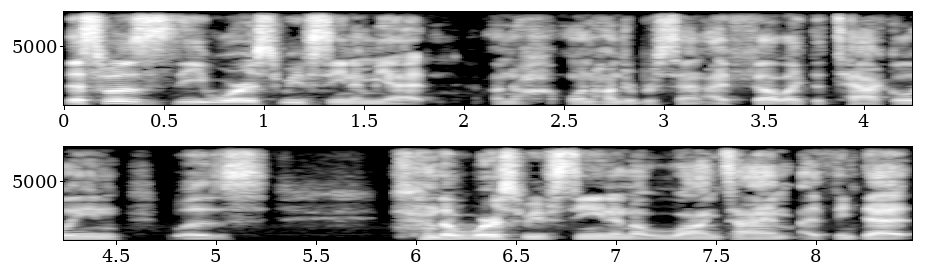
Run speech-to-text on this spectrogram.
this was the worst we've seen him yet. 100%. I felt like the tackling was the worst we've seen in a long time. I think that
